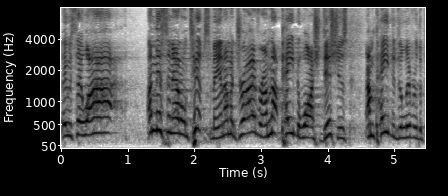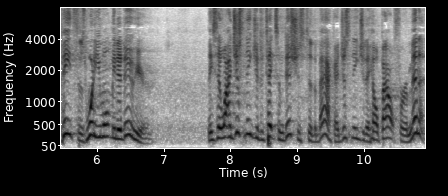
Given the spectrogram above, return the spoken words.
They would say, Well, I, I'm missing out on tips, man. I'm a driver. I'm not paid to wash dishes. I'm paid to deliver the pizzas. What do you want me to do here? he said, Well, I just need you to take some dishes to the back. I just need you to help out for a minute.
